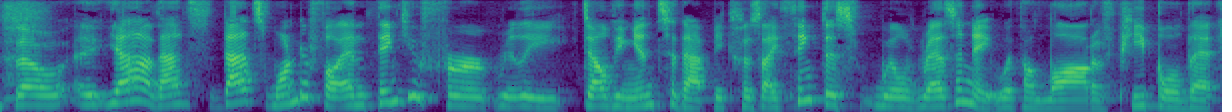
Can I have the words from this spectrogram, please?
so uh, yeah that's that's wonderful. And thank you for really delving into that because i think this will resonate with a lot of people that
